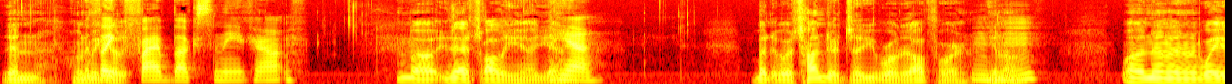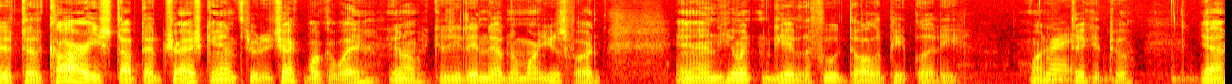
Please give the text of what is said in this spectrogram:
then when With we like got five bucks in the account. it, well, that's all he had, yeah. Yeah. But it was hundreds that he wrote it out for, you know. Mhm. Well, and then on the way to the car, he stopped at a trash can, threw the checkbook away, you know, because he didn't have no more use for it. And he went and gave the food to all the people that he wanted Right. to take it to. Yeah.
